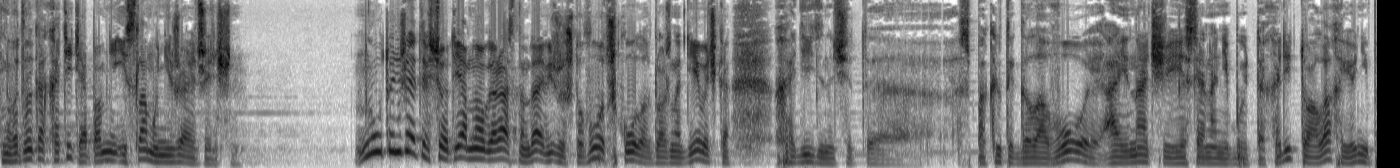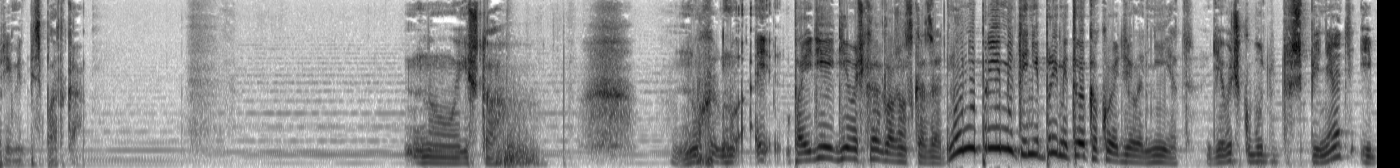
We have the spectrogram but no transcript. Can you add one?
вот вы как хотите, а по мне ислам унижает женщин. Ну, вот унижает и все. Вот я много раз там, да, вижу, что вот в школах должна девочка ходить, значит, э, с покрытой головой, а иначе, если она не будет так ходить, то Аллах ее не примет без платка. Ну и что? Ну, ну, по идее, девочка как должна сказать? Ну, не примет и не примет, то какое дело? Нет. Девочку будут шпинять и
